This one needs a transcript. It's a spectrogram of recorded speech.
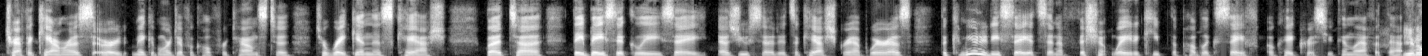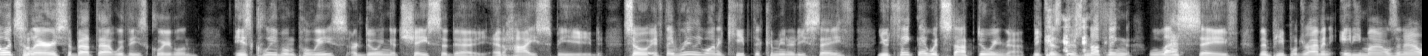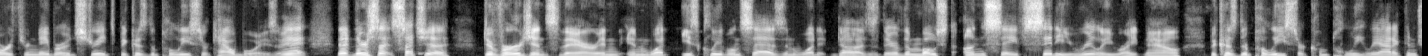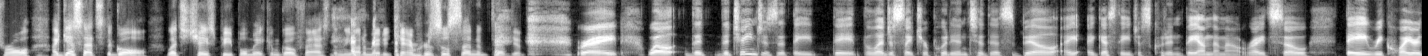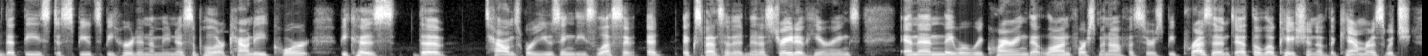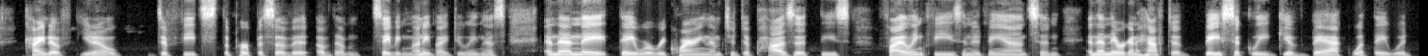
traffic cameras or make it more difficult for towns to to rake in this cash. But uh, they basically say, as you said, it's a cash grab, whereas the communities say it's an efficient way to keep the public safe. Okay, Chris, you can laugh at that. You know what's hilarious about that with East Cleveland? East Cleveland police are doing a chase a day at high speed. So if they really want to keep the community safe, you'd think they would stop doing that because there's nothing less safe than people driving 80 miles an hour through neighborhood streets because the police are cowboys. I mean, I, there's su- such a divergence there in in what East Cleveland says and what it does. They're the most unsafe city really right now because their police are completely out of control. I guess that's the goal. Let's chase people, make them go fast, and the automated cameras will send them tickets. right. Well, the the changes that they they the legislature put into this bill, I, I guess they just couldn't ban them outright. So they required that these disputes be heard in a municipal or county court because the towns were using these less expensive administrative hearings. And then they were requiring that law enforcement officers be present at the location of the cameras, which kind of, you know, defeats the purpose of it of them saving money by doing this and then they they were requiring them to deposit these filing fees in advance and and then they were going to have to basically give back what they would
